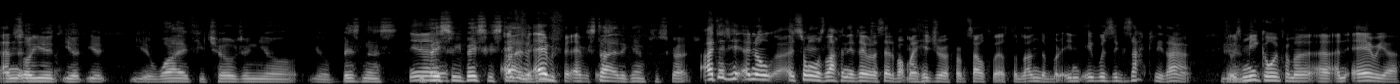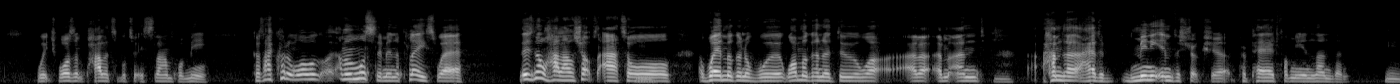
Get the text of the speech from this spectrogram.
and So you, your, your, your wife, your children, your, your business. Yeah, You yeah. basically, basically started everything, again, everything, everything. started again from scratch. I did. I know uh, someone was laughing the other day when I said about my hijrah from South Wales to London, but it, it was exactly that. It was me going from a, a, an area which wasn't palatable to Islam for me, because I couldn't. Well, I'm a Muslim in a place where there's no halal shops at all. Where am I going to work? What am I going to do? What and, I- um, and alhamdulillah, I had a mini infrastructure prepared for me in London. Hmm.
